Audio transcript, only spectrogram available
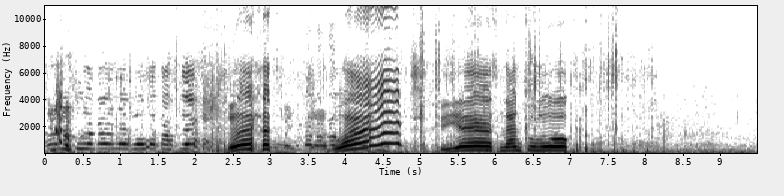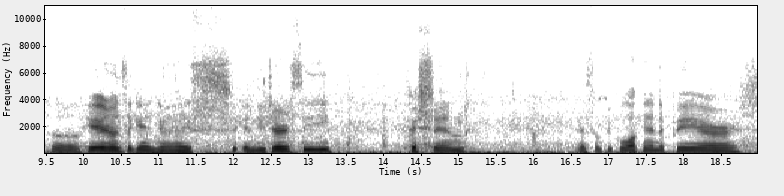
Ay, tulak ka na nagluwa tarde! what? Yes, Nankuluk. So here once again, guys, in New Jersey, fishing, There's some people walking in the piers.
